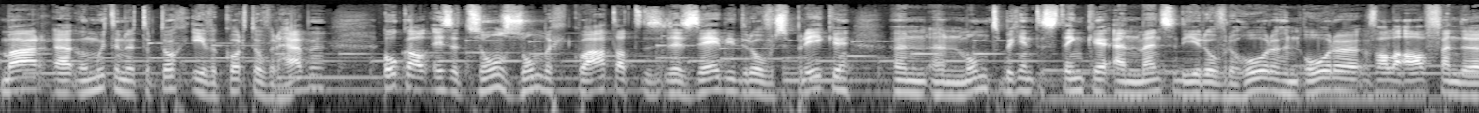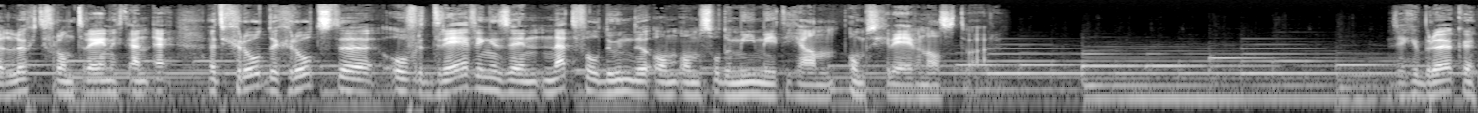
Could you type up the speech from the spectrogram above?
maar uh, we moeten het er toch even kort over hebben. Ook al is het zo'n zondig kwaad dat zij die erover spreken, hun, hun mond begint te stinken en mensen die erover horen, hun oren vallen af en de lucht verontreinigt. En eh, het groot, de grootste overdrijvingen zijn net voldoende om, om sodomie mee te gaan omschrijven, als het ware. Ze gebruiken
